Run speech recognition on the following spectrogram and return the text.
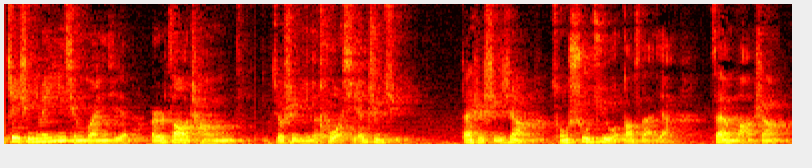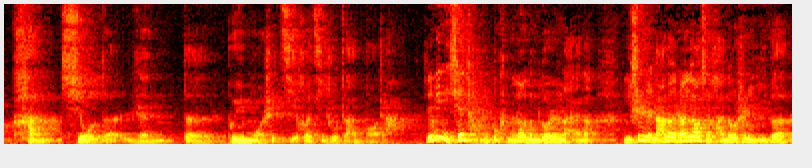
这是因为疫情关系而造成，就是一个妥协之举。但是实际上，从数据我告诉大家，在网上看秀的人的规模是几何级数在爆炸，因为你现场是不可能有那么多人来的。你甚至拿到一张邀请函都是一个，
